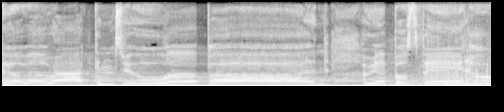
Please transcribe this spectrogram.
Throw a rock into a pond. Ripples fade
